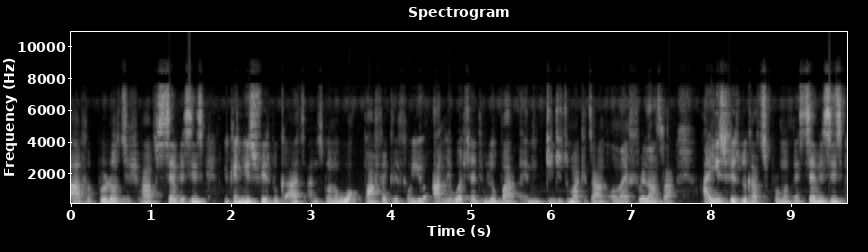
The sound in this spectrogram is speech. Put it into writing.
have a product if you have services you can use facebook ads and it's going to work perfectly for you. I'm a website developer and digital marketer and online freelancer. I use facebook ads to promote my services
